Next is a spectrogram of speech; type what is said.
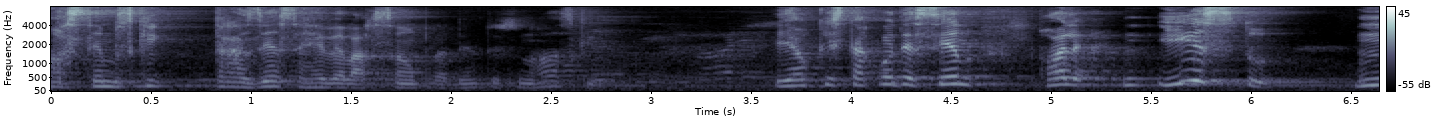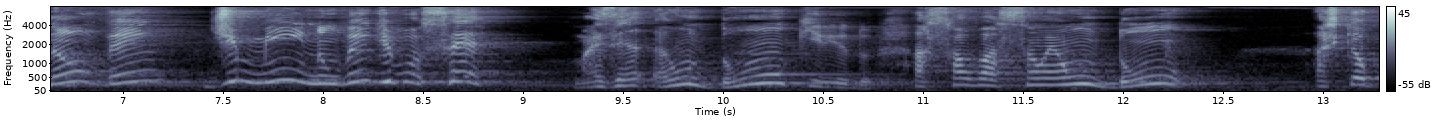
Nós temos que trazer essa revelação para dentro de nós, querido. E é o que está acontecendo. Olha, isto não vem de mim, não vem de você, mas é, é um dom, querido. A salvação é um dom. Acho que é o,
